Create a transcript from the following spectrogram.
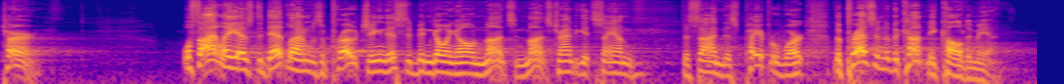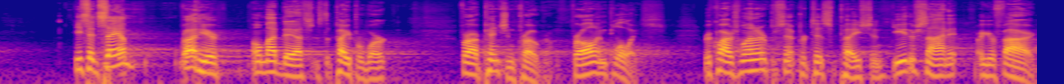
turn. Well, finally, as the deadline was approaching, this had been going on months and months trying to get Sam to sign this paperwork. The president of the company called him in. He said, Sam, right here on my desk is the paperwork for our pension program for all employees. Requires 100% participation. You either sign it or you're fired.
